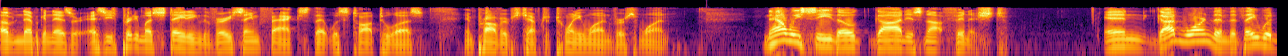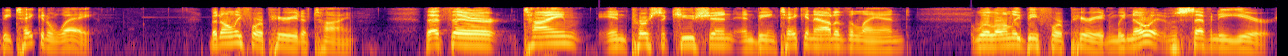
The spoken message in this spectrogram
of Nebuchadnezzar as he's pretty much stating the very same facts that was taught to us in Proverbs chapter 21 verse 1 now we see, though, God is not finished. And God warned them that they would be taken away, but only for a period of time. That their time in persecution and being taken out of the land will only be for a period. And we know it was 70 years.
